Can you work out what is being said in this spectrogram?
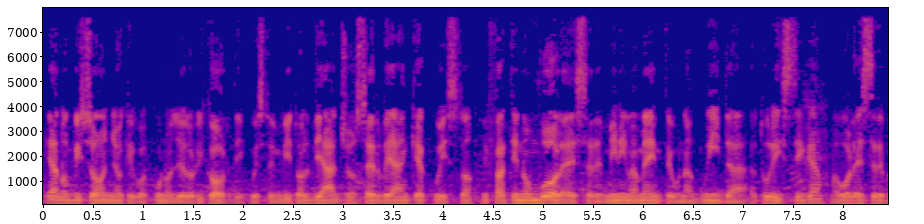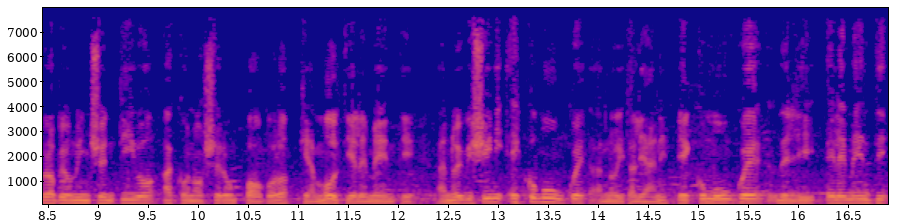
e hanno bisogno che qualcuno glielo ricordi. Questo invito al viaggio serve anche a questo, infatti non vuole essere minimamente una guida turistica, ma vuole essere proprio un incentivo a conoscere un popolo che ha molti elementi a noi vicini e comunque a noi italiani e comunque degli elementi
